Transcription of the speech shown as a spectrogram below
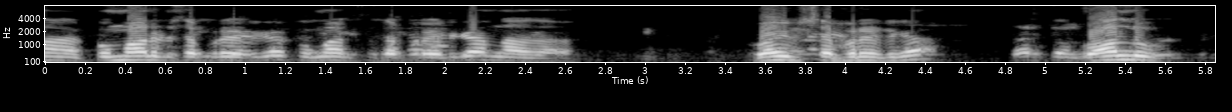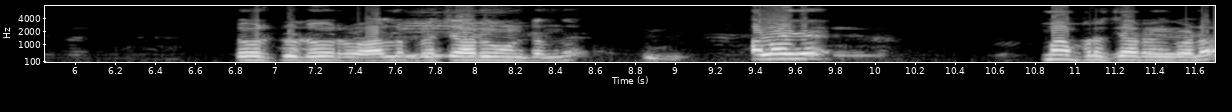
నా కుమారుడు సెపరేట్గా కుమార్తె సెపరేట్గా నా వైఫ్ సెపరేట్గా. వాళ్ళు డోర్ టు డోర్ వాళ్ళ ప్రచారం ఉంటుంది. అలాగే మా ప్రచారం కూడా.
